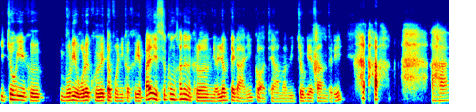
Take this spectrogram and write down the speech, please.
이쪽이 그 물이 오래 고여 있다 보니까 그게 빨리 수긍하는 그런 연령대가 아닌 것 같아요. 아마 위쪽의 사람들이. 아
